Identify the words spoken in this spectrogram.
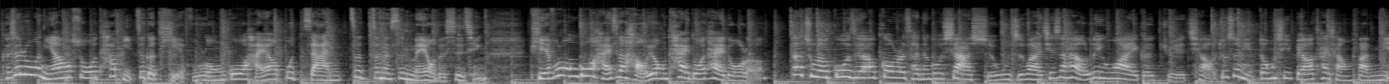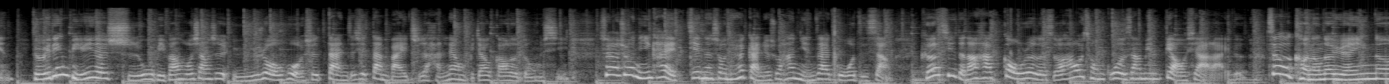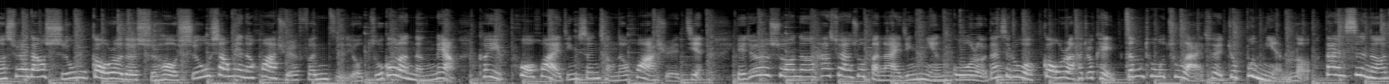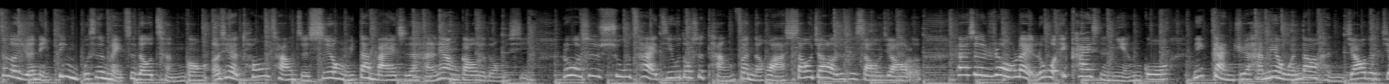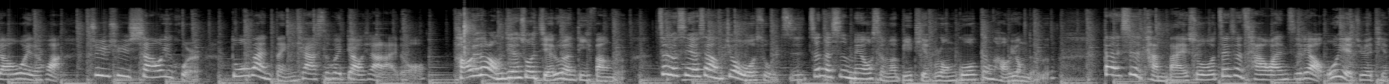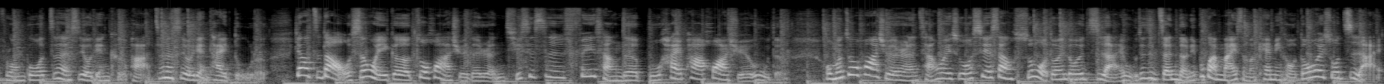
可是如果你要说它比这个铁芙蓉锅还要不粘，这真的是没有的事情。铁芙蓉锅还是好用太多太多了。那除了锅子要够热才能够下食物之外，其实还有另外一个诀窍，就是你东西不要太常翻面。有一定比例的食物，比方说像是鱼肉或者是蛋这些蛋白质含量比较高的东西，虽然说你一开始煎的时候，你会感觉说它粘在锅子上，可是其实等到它够热的时候，它会从锅子上面掉下来的。这个可能的原因呢，是因为当食物够热的时候，食物上面的化学分子有足够的能量，可以破坏已经生成的化学键。也就是说呢，它虽然说本来已经粘锅了，但但是如果够热，它就可以挣脱出来，所以就不粘了。但是呢，这个原理并不是每次都成功，而且通常只适用于蛋白质含量高的东西。如果是蔬菜，几乎都是糖分的话，烧焦了就是烧焦了。但是肉类如果一开始粘锅，你感觉还没有闻到很焦的焦味的话，继续烧一会儿，多半等一下是会掉下来的哦。好，又到了我们今天说结论的地方了。这个世界上，就我所知，真的是没有什么比铁氟龙锅更好用的了。但是坦白说，这次查完资料，我也觉得铁氟龙锅真的是有点可怕，真的是有点太毒了。要知道，我身为一个做化学的人，其实是非常的不害怕化学物的。我们做化学的人常会说，世界上所有东西都是致癌物，这是真的。你不管买什么 chemical，都会说致癌。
